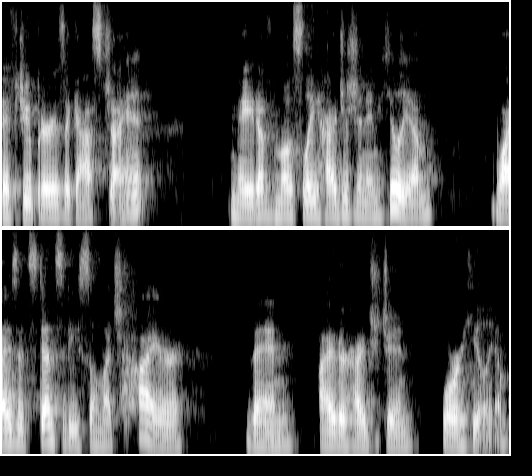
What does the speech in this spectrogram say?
if Jupiter is a gas giant made of mostly hydrogen and helium, why is its density so much higher than either hydrogen or helium.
